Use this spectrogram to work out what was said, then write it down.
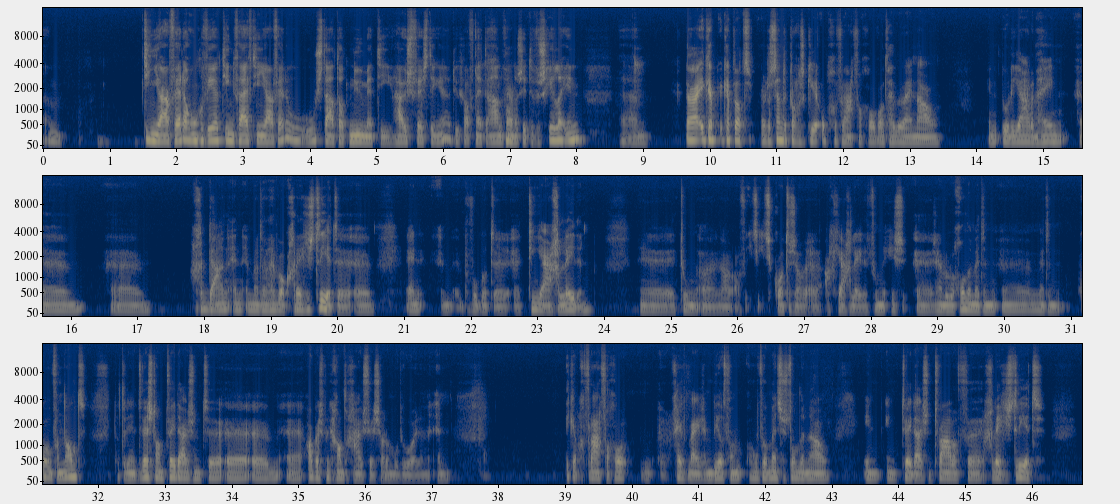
Um, tien jaar verder ongeveer, 10, 15 jaar verder, hoe, hoe staat dat nu met die huisvestingen? U gaf net aan van ja. er zitten verschillen in. Um, nou, ik heb, ik heb dat recentelijk nog eens een keer opgevraagd van, goh, wat hebben wij nou in, door de jaren heen gedaan, en, en, maar dat hebben we ook geregistreerd. Uh, uh, en bijvoorbeeld uh, tien jaar geleden, toen, nou, of iets, iets korter, zo, acht jaar geleden, toen is, zijn we begonnen met een, met een convenant dat er in het Westland 2000 arbeidsmigranten gehuisvest zouden moeten worden. En ik heb gevraagd van, goh, geef mij eens een beeld van hoeveel mensen stonden nou in, in 2012 geregistreerd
